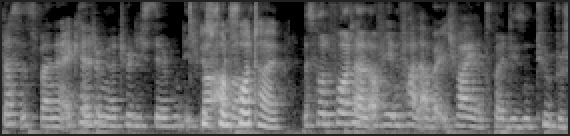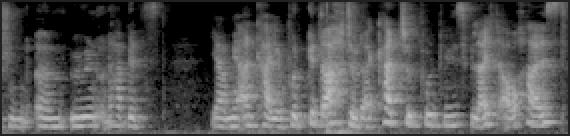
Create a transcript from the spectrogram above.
Das ist bei einer Erkältung natürlich sehr gut. Ist von aber, Vorteil. Ist von Vorteil auf jeden Fall, aber ich war jetzt bei diesen typischen ähm, Ölen und habe jetzt ja, mir an Kajeput gedacht oder Katscheput, wie es vielleicht auch heißt.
